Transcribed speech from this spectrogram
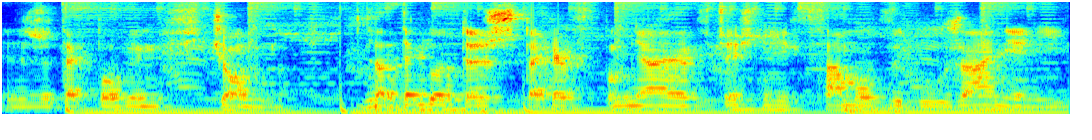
że tak powiem, ściągnąć. Dlatego też, tak jak wspomniałem wcześniej, samo wydłużanie i,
